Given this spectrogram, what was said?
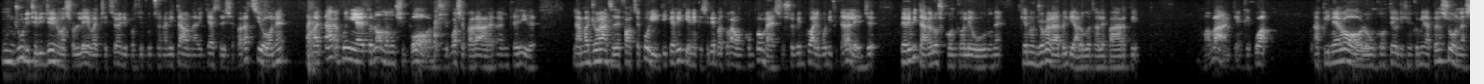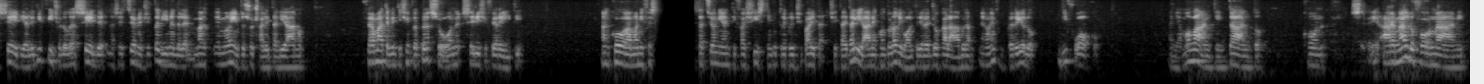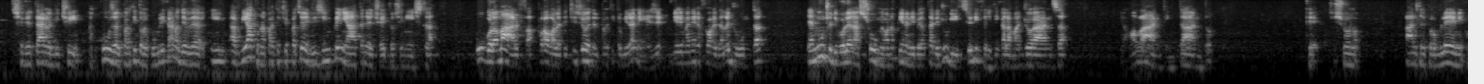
Un giudice di Genova solleva eccezione di costituzionalità a una richiesta di separazione, ah, quindi ha detto no, ma non si può, non si può separare, è incredibile la maggioranza delle forze politiche ritiene che si debba trovare un compromesso su eventuali modifiche alla legge per evitare lo scontro alle urne, che non gioverebbe il dialogo tra le parti. Andiamo avanti, anche qua a Pinerolo un corteo di 5.000 persone assedia l'edificio dove ha sede la sezione cittadina del Movimento Sociale Italiano. Fermate 25 persone, 16 feriti. Ancora manifestazioni antifasciste in tutte le principali città italiane contro la rivolta di Reggio Calabria. Veramente un periodo di fuoco. Andiamo avanti intanto con Arnaldo Fornani, segretario DC, accusa il Partito Repubblicano di aver avviato una partecipazione disimpegnata nel centro-sinistra. Ugo Lamalfa approva la decisione del partito milanese di rimanere fuori dalla giunta e annuncia di voler assumere una piena libertà di giudizio e di critica alla maggioranza. Andiamo avanti, intanto che ci sono altri problemi,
